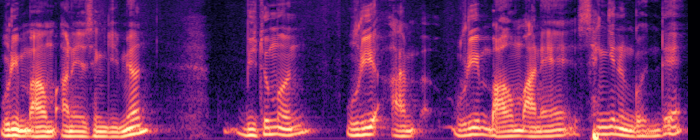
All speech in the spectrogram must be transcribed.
우리 마음 안에 생기면 믿음은 우리 안, 우리 마음 안에 생기는 건데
